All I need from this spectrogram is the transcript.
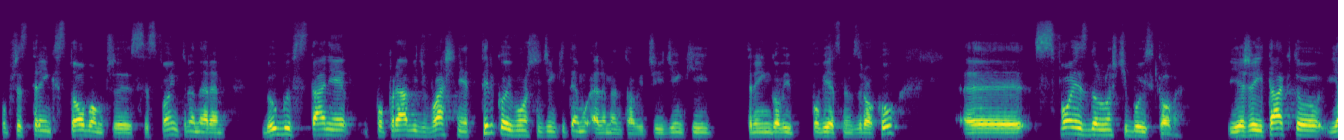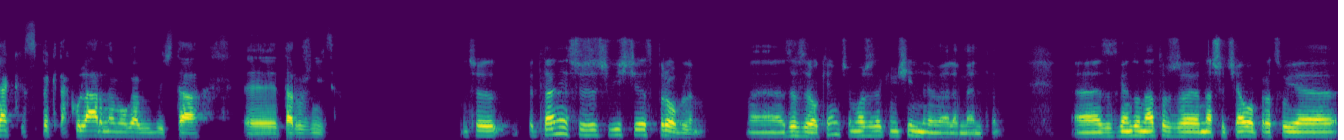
poprzez trening z tobą, czy ze swoim trenerem byłby w stanie poprawić właśnie tylko i wyłącznie dzięki temu elementowi, czyli dzięki treningowi, powiedzmy, wzroku, e, swoje zdolności boiskowe? Jeżeli tak, to jak spektakularna mogłaby być ta, e, ta różnica? Znaczy, pytanie, czy rzeczywiście jest problem e, ze wzrokiem, czy może z jakimś innym elementem. E, Ze względu na to, że nasze ciało pracuje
